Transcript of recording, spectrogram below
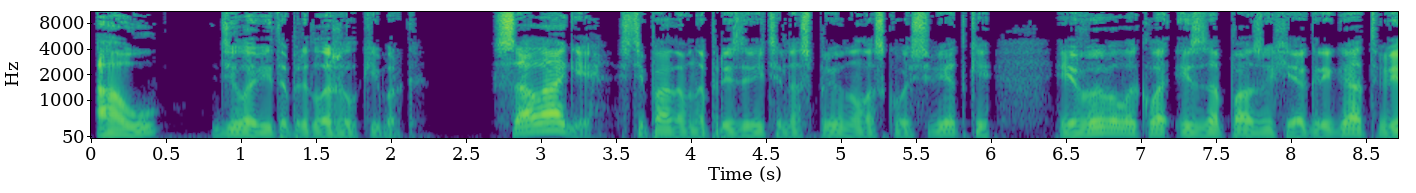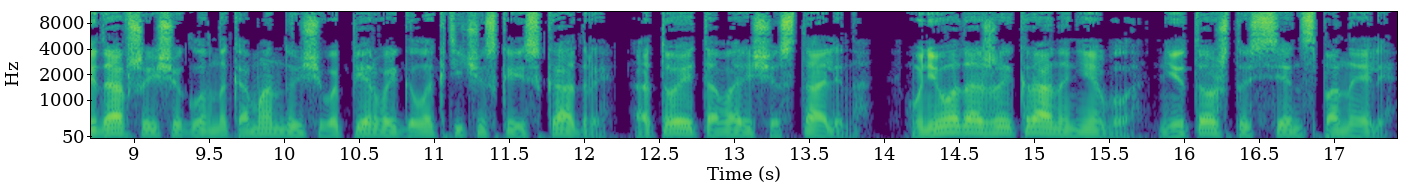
«Ау?» — деловито предложил киборг. «Салаги!» — Степановна презрительно сплюнула сквозь ветки и выволокла из-за пазухи агрегат, видавший еще главнокомандующего первой галактической эскадры, а то и товарища Сталина. У него даже экрана не было, не то что сенс-панели,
